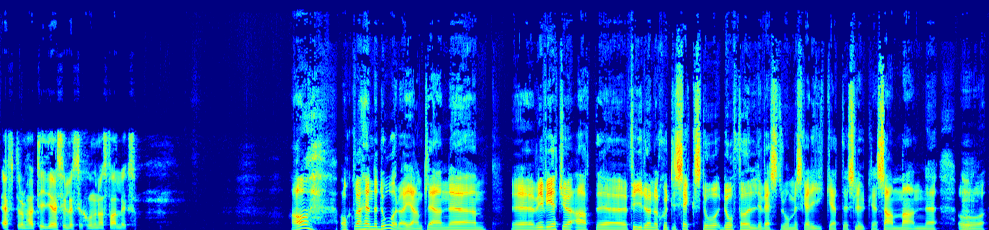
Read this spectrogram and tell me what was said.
efter de här tidigare civilisationernas fall liksom. Ja, och vad hände då då egentligen? Eh, vi vet ju att eh, 476 då, då föll det västromerska riket eh, slutligen samman eh, och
